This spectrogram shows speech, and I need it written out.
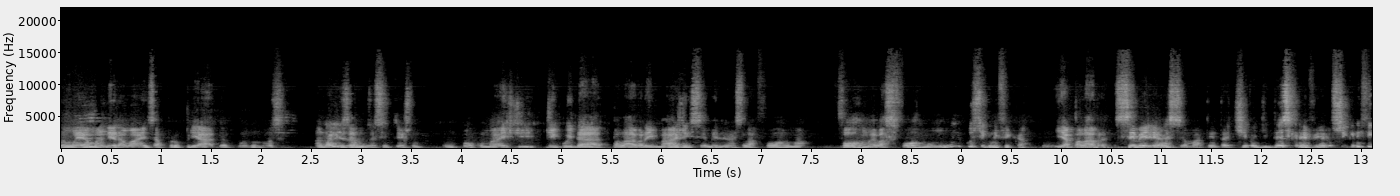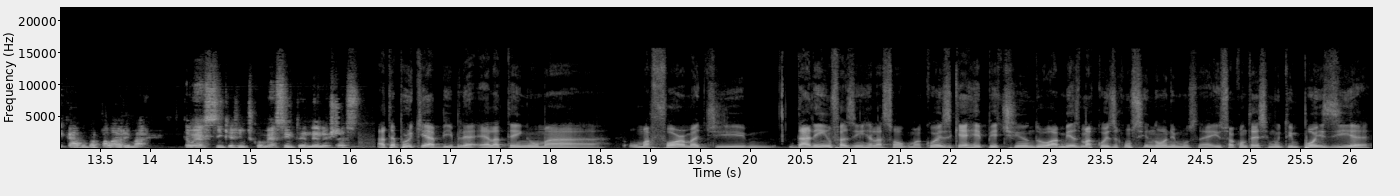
não é a maneira mais apropriada quando nós analisamos esse texto um pouco mais de, de cuidado. A palavra imagem e semelhança, ela forma formam, elas formam um único significado. E a palavra semelhança é uma tentativa de descrever o significado da palavra imagem. Então é assim que a gente começa entendendo este assunto. Até porque a Bíblia, ela tem uma uma forma de dar ênfase em relação a alguma coisa que é repetindo a mesma coisa com sinônimos, né? Isso acontece muito em poesia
